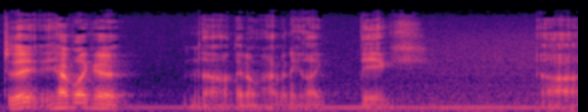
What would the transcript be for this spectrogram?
Do they have like a? No, they don't have any like big uh,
